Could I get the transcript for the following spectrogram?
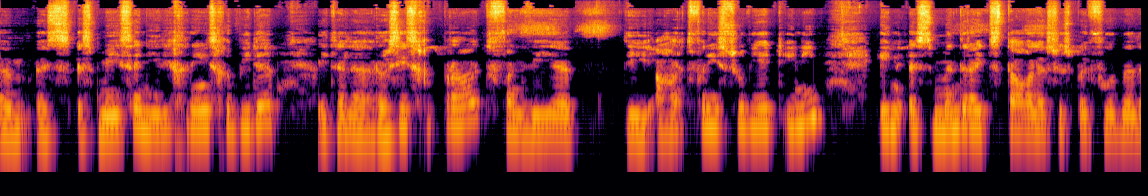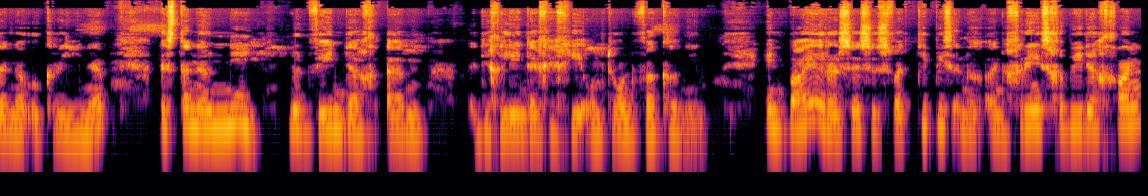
um, is is mense in hierdie grensgebiede het hulle Russies gepraat vanweë die aard van die Sowjetunie en is minderheidstale soos byvoorbeeld in Oekraïne is dan nou nie noodwendig um, die geleentheid gegee om te ontwikkel nie. En baie russe soos wat tipies in in grensgebiede gaan,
